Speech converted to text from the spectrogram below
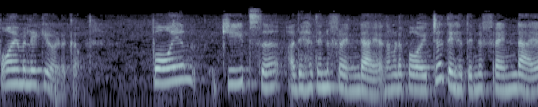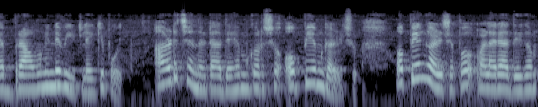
പോയമിലേക്ക് കിടക്കാം. പോയം കീറ്റ്സ് അദ്ദേഹത്തിന്റെ ഫ്രണ്ടായ നമ്മുടെ പോയിട്ട് അദ്ദേഹത്തിന്റെ ഫ്രണ്ടായ ബ്രൗണിന്റെ വീട്ടിലേക്ക് പോയി. അവിടെ ചെന്നിട്ട് അദ്ദേഹം കുറച്ച് ഒപ്പിയം കഴിച്ചു. ഒപ്പിയം കഴിച്ചപ്പോൾ വളരെയധികം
